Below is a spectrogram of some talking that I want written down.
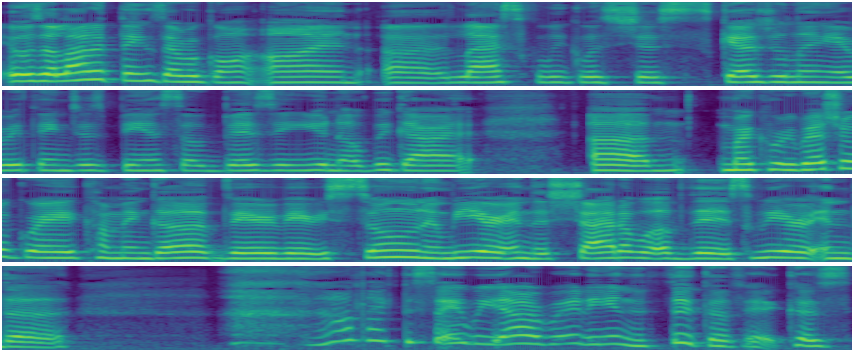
it was a lot of things that were going on. Uh, last week was just scheduling everything, just being so busy. You know, we got um, Mercury retrograde coming up very, very soon, and we are in the shadow of this. We are in the, I like to say we are already in the thick of it because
